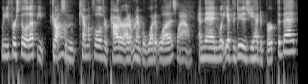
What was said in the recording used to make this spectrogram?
When you first fill it up, you drop Wow. some chemicals or powder. I don't remember what it was. Wow. And then what you have to do is you had to burp the bed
